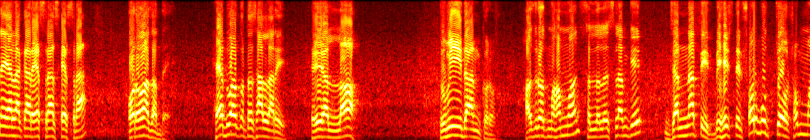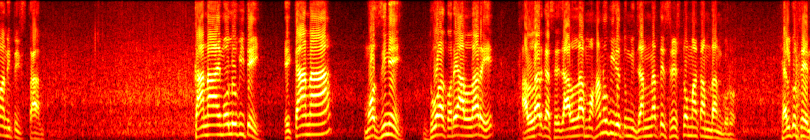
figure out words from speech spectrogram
নেই এলাকার এসরা শেষরা ওরাও আজান দেয়। হ্যাঁ দোয়া করতেছে আল্লাহ রে হে আল্লাহ, তুমি দান করো। হজরত মোহাম্মদ সাল্লা ইসলামকে জান্নাতের বেহেস্তের সর্বোচ্চ সম্মানিত স্থান। কানায় মৌলবিতে এই কানা মসজিনে দোয়া করে আল্লাহরে, আল্লাহর কাছে যে আল্লাহ মহানবীরে তুমি জান্নাতে শ্রেষ্ঠ মাকাম দান করো। খেয়াল করছেন?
